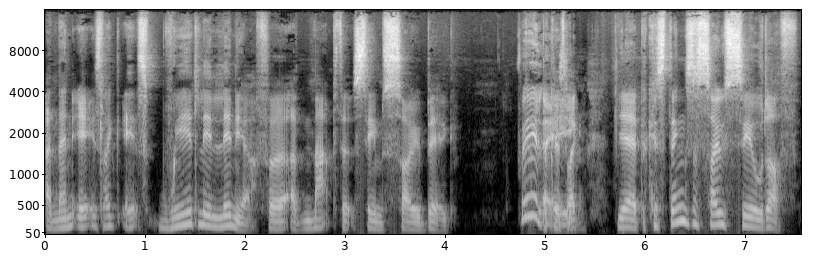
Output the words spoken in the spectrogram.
And then it's like it's weirdly linear for a map that seems so big. really? Because like yeah, because things are so sealed off.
